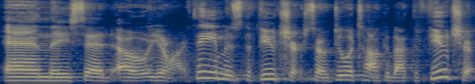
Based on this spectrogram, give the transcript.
And they said, oh, you know, our theme is the future, so do a talk about the future.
